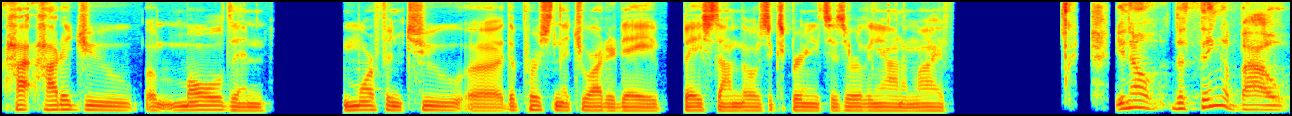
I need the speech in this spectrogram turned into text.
how, how did you uh, mold and morph into uh, the person that you are today based on those experiences early on in life? You know, the thing about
